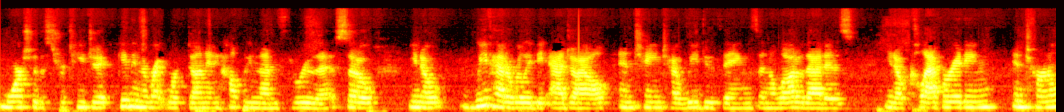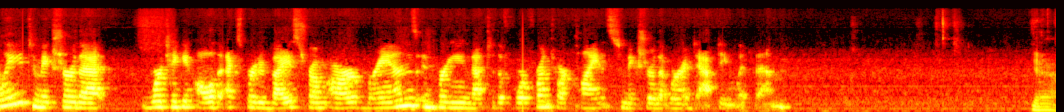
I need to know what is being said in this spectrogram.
more to the strategic, getting the right work done, and helping them through this. So, you know, we've had to really be agile and change how we do things, and a lot of that is you know, collaborating internally to make sure that we're taking all the expert advice from our brands and bringing that to the forefront to our clients to make sure that we're adapting with them. Yeah,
